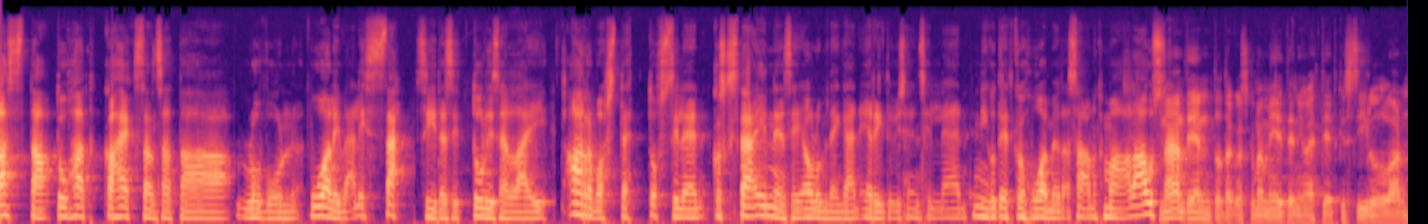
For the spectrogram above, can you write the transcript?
vasta 1800-luvun puolivälissä siitä sitten tuli sellainen arvostettu silleen, koska sitä ennen se ei ollut mitenkään erityisen silleen, niin kuin teetkö huomiota saanut maalaus. Mä en tiennyt tota, koska mä mietin jo, että tiedätkö silloin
